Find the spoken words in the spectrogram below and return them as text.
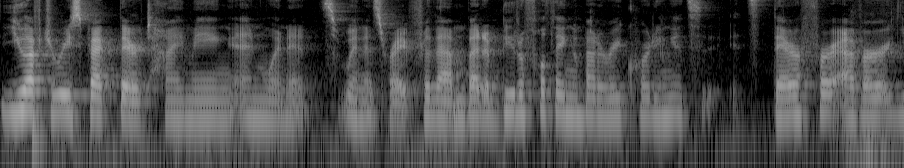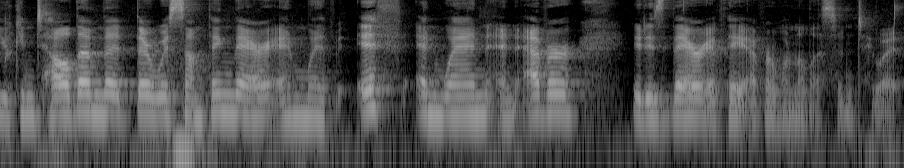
you have to respect their timing and when it's when it's right for them. But a beautiful thing about a recording, it's it's there forever. You can tell them that there was something there, and with if and when and ever, it is there if they ever want to listen to it.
